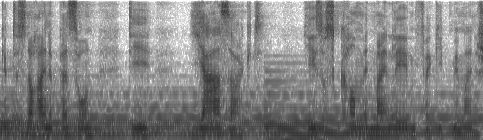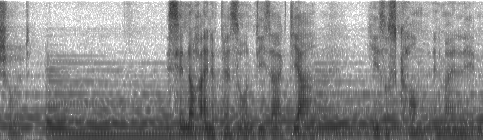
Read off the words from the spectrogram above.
Gibt es noch eine Person, die Ja sagt? Jesus, komm in mein Leben, vergib mir meine Schuld. Ist hier noch eine Person, die sagt, ja, Jesus, komm in mein Leben.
